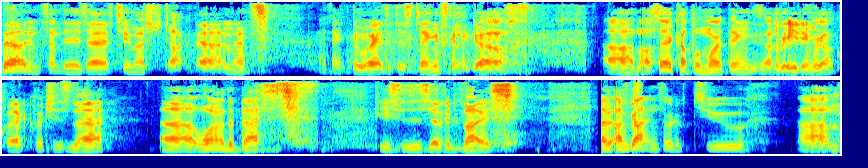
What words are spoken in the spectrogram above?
about, and some days I have too much to talk about, and that's I think the way that this thing's gonna go. Um, I'll say a couple more things on reading real quick, which is that uh, one of the best pieces of advice I've, I've gotten sort of two um,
